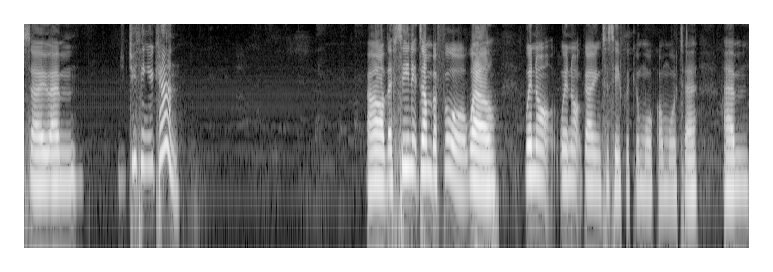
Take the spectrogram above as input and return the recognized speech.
So, um, do you think you can? Oh, they've seen it done before. Well, we're not, we're not going to see if we can walk on water. Um,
